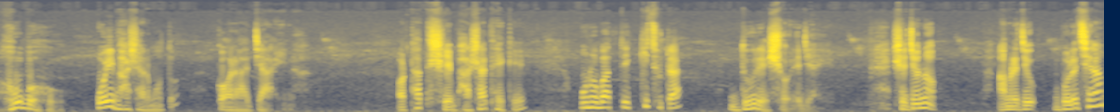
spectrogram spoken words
হুবহু ওই ভাষার মতো করা যায় না। অর্থাৎ সে ভাষা থেকে অনুবাদটি কিছুটা দূরে সরে যায়। সেজন্য আমরা যে বলেছিলাম,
